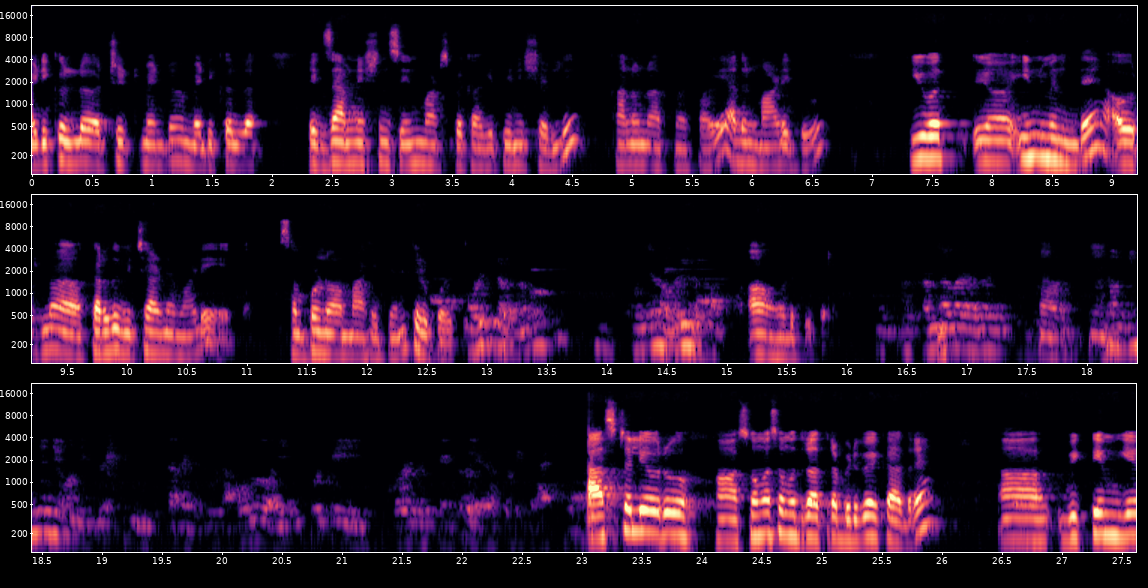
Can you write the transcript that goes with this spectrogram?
ಮೆಡಿಕಲ್ ಟ್ರೀಟ್ಮೆಂಟು ಮೆಡಿಕಲ್ ಎಕ್ಸಾಮಿನೇಷನ್ಸ್ ಏನು ಮಾಡಿಸ್ಬೇಕಾಗಿತ್ತು ಇನಿಷಿಯಲಿ ಕಾನೂನಾತ್ಮಕವಾಗಿ ಅದನ್ನು ಮಾಡಿದ್ದು. ಇವತ್ತು ಇನ್ನು ಮುಂದೆ ಅವ್ರನ್ನ ಕರೆದು ವಿಚಾರಣೆ ಮಾಡಿ ಸಂಪೂರ್ಣ ಮಾಹಿತಿಯನ್ನು ತಿಳ್ಕೊಳ್ತೀವಿ. ಹಾಂ ಹೊಡೆದಿದ್ದಾರೆ. ಹಾಂ ಅವರು ಅವರು ಸೋಮಸಮುದ್ರ ಹತ್ರ ಬಿಡಬೇಕಾದ್ರೆ ವಿಕ್ಟಿಮ್ಗೆ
